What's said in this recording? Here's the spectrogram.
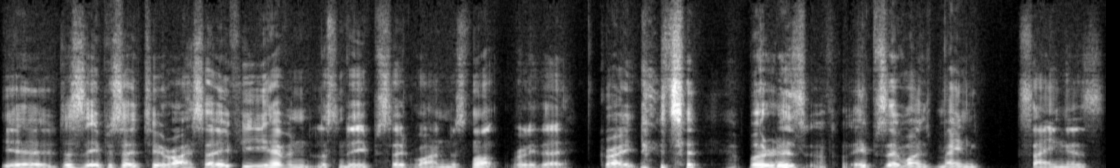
yeah, this is episode two, right? So if you haven't listened to episode one, it's not really that great. it's what it is. Episode one's main saying is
